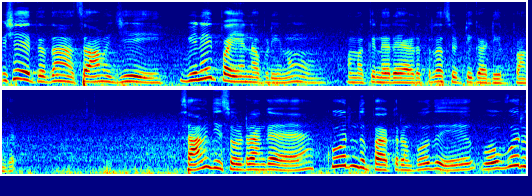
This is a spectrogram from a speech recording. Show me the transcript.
விஷயத்தை தான் சாமிஜி வினை பயன் அப்படின்னும் நமக்கு நிறைய இடத்துல சுட்டி காட்டியிருப்பாங்க. சாமிஜி சொல்கிறாங்க கூர்ந்து பார்க்குற போது ஒவ்வொரு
